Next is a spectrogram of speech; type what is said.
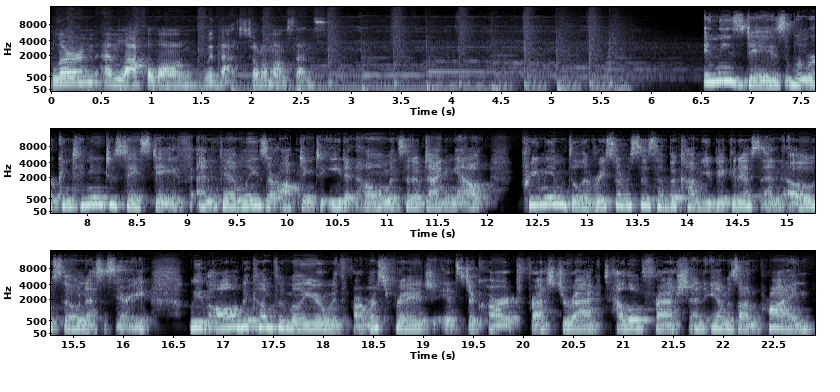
Learn and laugh along with That's Total Mom Sense. In these days, when we're continuing to stay safe and families are opting to eat at home instead of dining out, premium delivery services have become ubiquitous and oh so necessary. We've all become familiar with Farmer's Fridge, Instacart, Fresh Direct, HelloFresh, and Amazon Prime,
